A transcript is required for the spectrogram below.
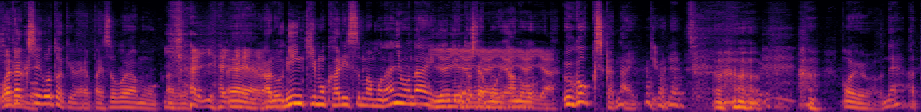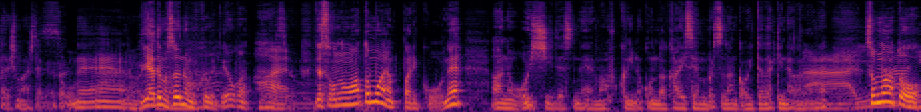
私ごときはやっぱりそこはもうあの人気もカリスマも何もない人間としてはもうあの動くしかないっていうね。こういうのねあったりしましたけどね。いやでもそういうのも含めてよかったですよ、はい、でその後もやっぱりこうねあの美味しいですね、まあ、福井の今度は海鮮物なんかをいただきながらね。その後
